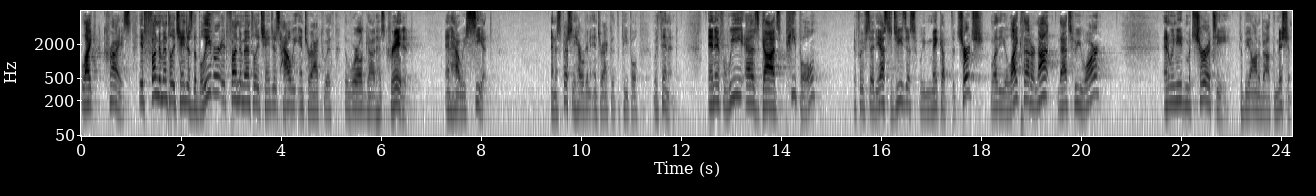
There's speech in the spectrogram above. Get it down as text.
like Christ. It fundamentally changes the believer, it fundamentally changes how we interact with the world God has created and how we see it, and especially how we're going to interact with the people within it. And if we, as God's people, if we've said yes to Jesus, we make up the church, whether you like that or not, that's who you are. And we need maturity to be on about the mission.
